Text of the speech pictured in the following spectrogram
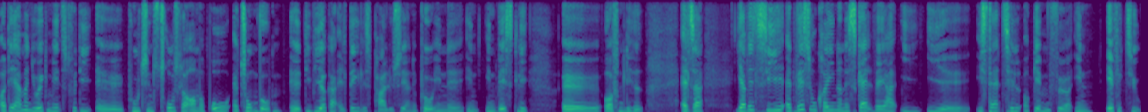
Og det er man jo ikke mindst, fordi øh, Putins trusler om at bruge atomvåben, øh, de virker aldeles paralyserende på en, øh, en, en vestlig øh, offentlighed. Altså, jeg vil sige, at hvis ukrainerne skal være i, i, øh, i stand til at gennemføre en effektiv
